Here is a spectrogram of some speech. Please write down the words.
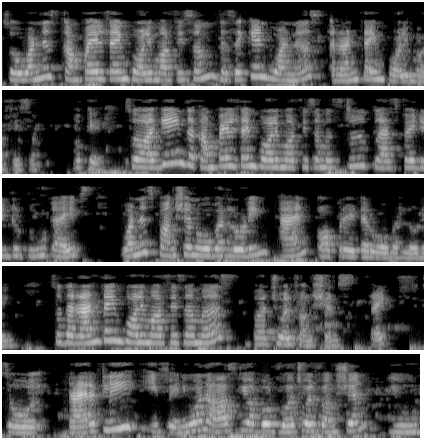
So one is compile time polymorphism the second one is runtime polymorphism okay. So again the compile time polymorphism is still classified into two types. One is function overloading and operator overloading. So the runtime polymorphism is virtual functions right? So directly if anyone asks you about virtual function you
